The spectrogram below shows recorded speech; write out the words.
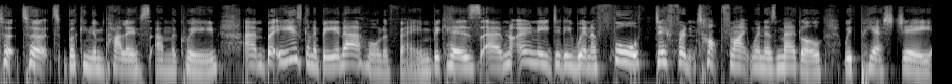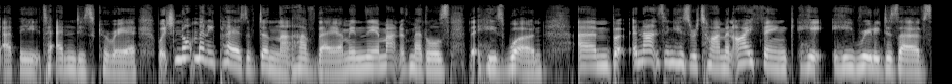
tut tut, Buckingham Palace and the Queen, um, but he is going to be in our Hall of Fame because um, not only did he win a fourth different top flight winners medal with PSG at the to end his career, which not many players have done that, have they? I mean, the amount of medals that he's won. Um, but announcing his retirement, I think he, he really deserves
